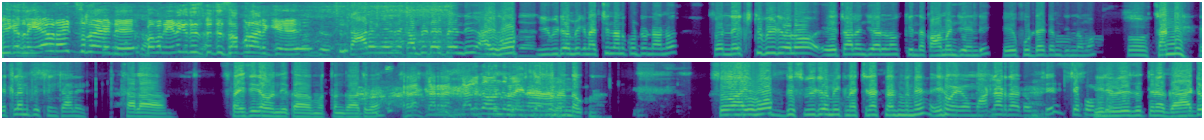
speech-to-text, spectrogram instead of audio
మీకు అసలు ఏం రైట్స్ ఉన్నాయండి? మమ్మల్ని ఇడికి తీసుకొచ్చి చెప్పడానికి ఛాలెంజ్ అయితే కంప్లీట్ అయిపోయింది. ఐ హోప్ ఈ వీడియో మీకు నచ్చింది అనుకుంటున్నాను. సో నెక్స్ట్ వీడియోలో ఏ ఛాలెంజ్ చేయాలనో కింద కామెంట్ చేయండి. ఏ ఫుడ్ ఐటమ్ తిందామో. సో సన్నీ ఎట్లా అనిపిస్తుంది ఛాలెంజ్ చాలా స్పైసీగా ఉంది మొత్తం ఘాటుగా. రకరకాలుగా ఉంది ఆనందం. So I hope this video మీకు నచ్చినట్టు ఏమో ఏమో మాట్లాడదాట వంశీ. చెప్పు నేను వీడియో చూస్తున్న ఘాటు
